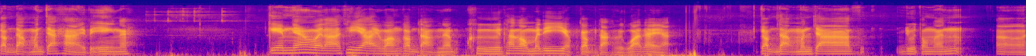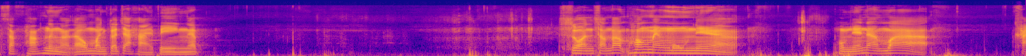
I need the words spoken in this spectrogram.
กับดักมันจะหายไปเองนะ เกมเนี้ยเวลาที่ยายวางกับดักนะคือถ้าเราไม่ได้เหยียบกับดักหรือว่าอะไรอะกับดักมันจะอยู่ตรงนั้นเอ่อสักพักหนึ่งอะแล้วมันก็จะหายไปเองนะส่วนสำหรับห้องแมงมุมเนี่ย ผมแนะนำว่า ใคร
